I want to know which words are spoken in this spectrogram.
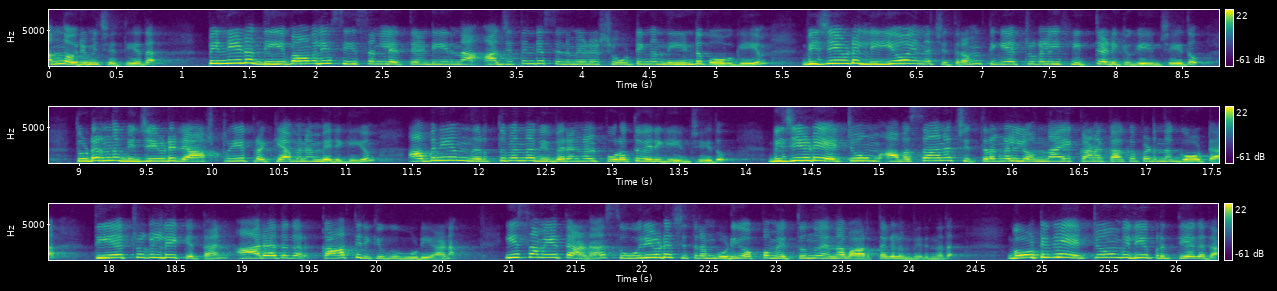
അന്ന് ഒരുമിച്ചെത്തിയത്. പിന്നീട് ദീപാവലി സീസണിൽ എത്തേണ്ടിയിരുന്ന അജിത്തിന്റെ സിനിമയുടെ ഷൂട്ടിംഗ് നീണ്ടുപോവുകയും വിജയുടെ ലിയോ എന്ന ചിത്രം തിയേറ്ററുകളിൽ ഹിറ്റ് അടിക്കുകയും ചെയ്തു. തുടർന്ന് വിജയുടെ രാഷ്ട്രീയ പ്രഖ്യാപനം വരികയും അഭിനയം നിർത്തുമെന്ന വിവരങ്ങൾ പുറത്തു വരികയും ചെയ്തു. വിജയുടെ ഏറ്റവും അവസാന ചിത്രങ്ങളിൽ ഒന്നായി കണക്കാക്കപ്പെടുന്ന ഗോട്ട തിയേറ്ററുകളിലേക്ക് എത്താൻ ആരാധകർ കാത്തിരിക്കുക കൂടിയാണ്. ഈ സമയത്താണ് സൂര്യയുടെ ചിത്രം കൂടി ഒപ്പം എത്തുന്നു എന്ന വാർത്തകളും വരുന്നത്. ഗോട്ടിന്റെ ഏറ്റവും വലിയ പ്രത്യേകത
